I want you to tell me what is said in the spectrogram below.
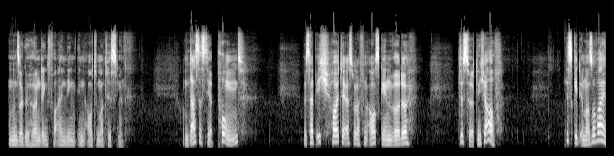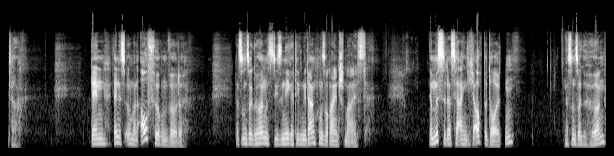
Und unser Gehirn denkt vor allen Dingen in Automatismen. Und das ist der Punkt, weshalb ich heute erstmal davon ausgehen würde, das hört nicht auf. Es geht immer so weiter. Denn wenn es irgendwann aufhören würde, dass unser Gehirn uns diese negativen Gedanken so reinschmeißt, dann müsste das ja eigentlich auch bedeuten, dass unser Gehirn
